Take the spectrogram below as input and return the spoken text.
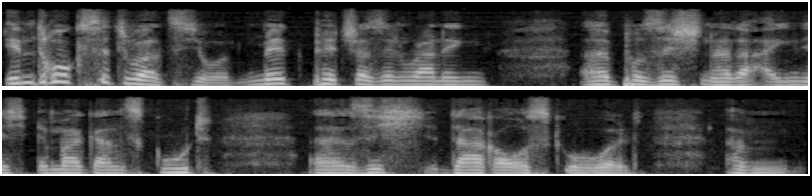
in Drucksituationen mit Pitchers in Running äh, Position hat er eigentlich immer ganz gut äh, sich da rausgeholt. Ähm,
